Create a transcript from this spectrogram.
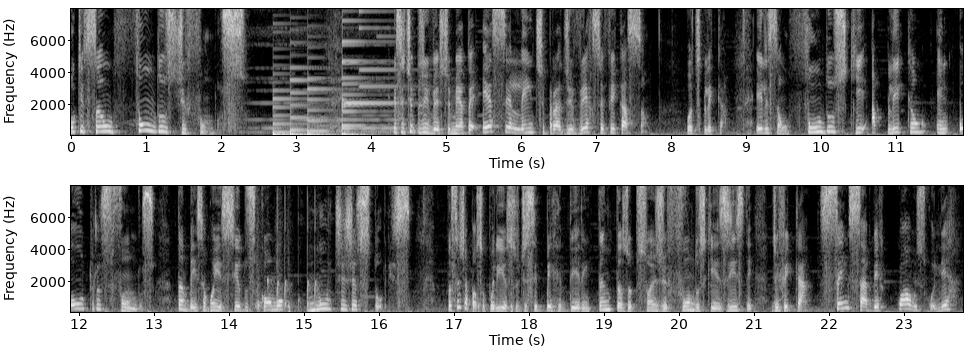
O que são fundos de fundos? Esse tipo de investimento é excelente para diversificação. Vou te explicar. Eles são fundos que aplicam em outros fundos. Também são conhecidos como multigestores. Você já passou por isso de se perder em tantas opções de fundos que existem, de ficar sem saber qual escolher?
